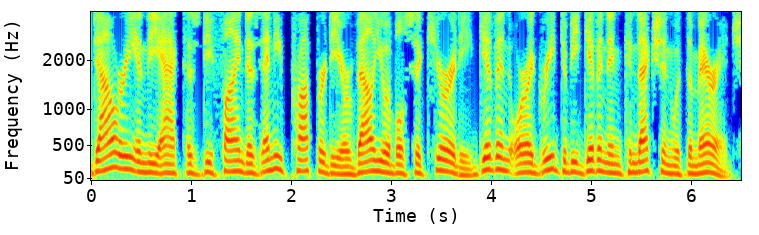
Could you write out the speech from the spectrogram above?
Dowry in the Act is defined as any property or valuable security given or agreed to be given in connection with the marriage.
